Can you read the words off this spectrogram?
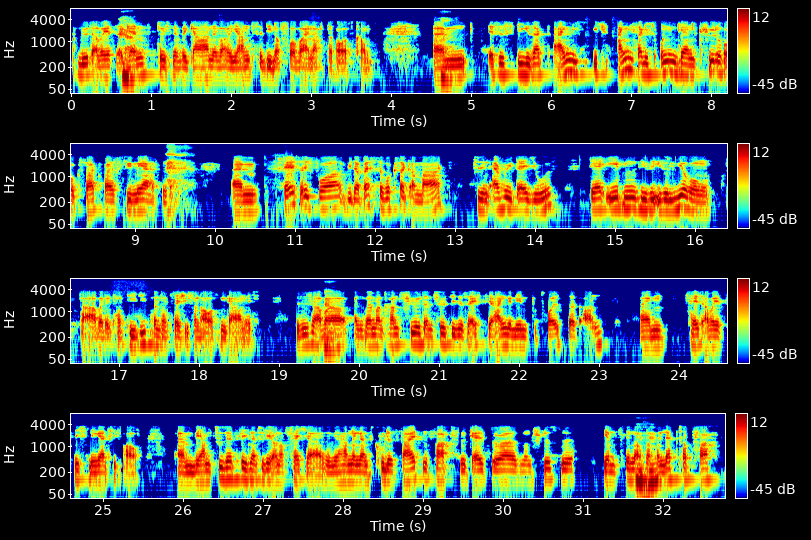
wird aber jetzt ergänzt ja. durch eine vegane Variante, die noch vor Weihnachten rauskommt. Ähm, es ist, wie gesagt, eigentlich, ich, eigentlich sage ich ungern Kühlrucksack, weil es viel mehr ist. ähm, stellt euch vor, wie der beste Rucksack am Markt für den Everyday Use, der eben diese Isolierung verarbeitet hat. Die sieht man tatsächlich von außen gar nicht. Das ist aber, ja. also wenn man dran fühlt, dann fühlt sich das echt sehr angenehm gepolstert an, ähm, fällt aber jetzt nicht negativ auf. Ähm, wir haben zusätzlich natürlich auch noch Fächer. Also wir haben ein ganz cooles Seitenfach für Geldbörsen und Schlüssel. Wir haben drin mhm. auch noch mhm. ein Laptopfach,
